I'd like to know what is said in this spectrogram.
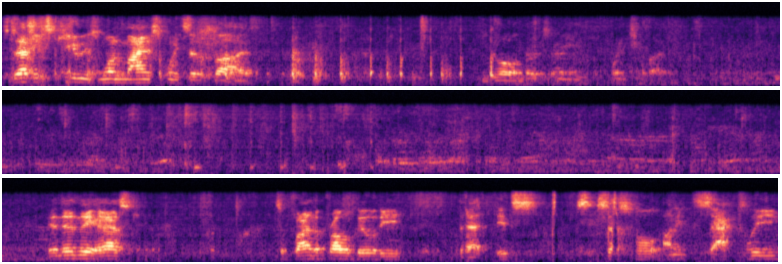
So that means Q is 1 minus 0.75. You all know to be 0.25. And then they ask to find the probability that it's successful on exactly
